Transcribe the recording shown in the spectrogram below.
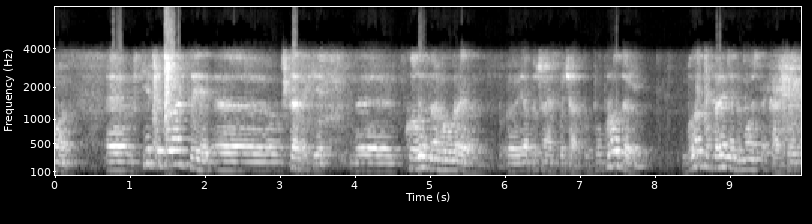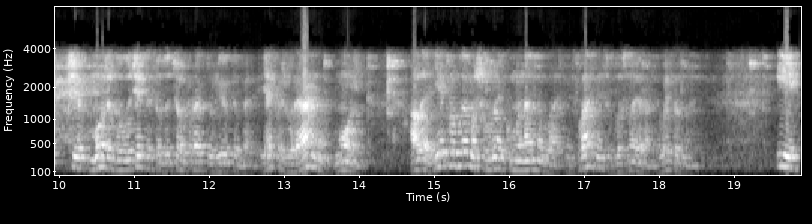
От. В цій ситуації е, все-таки, е, коли ми говорили, е, я починаю спочатку, по продажу, була попередня домовленість така, що чи може долучитися до цього проекту Львів ТБ. Я кажу, реально може. Але є проблема, що воно є комунальна власність, власність обласної ради, ви це знаєте. І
